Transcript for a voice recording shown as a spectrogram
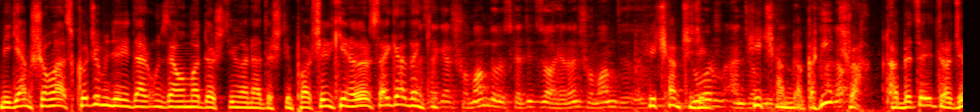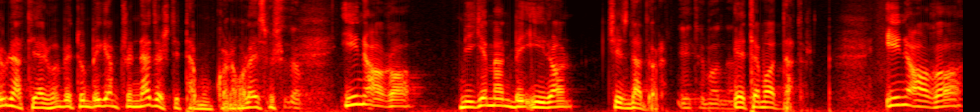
میگم شما از کجا می‌دونید در اون زمان ما داشتیم و نداشتیم؟ پارچه که اینا درست نکردن پس اگر شما هم درست کردید ظاهرا شما هم هیچ هم چیزی هیچ هم می‌دید. هیچ وقت. تا بذارید راجع به نتیجه بهتون بگم چون نذاشتید تموم کنم. حالا اسمش. این آقا میگه من به ایران چیز ندارم. اعتماد ندارم. اعتماد ندارم. این آقا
